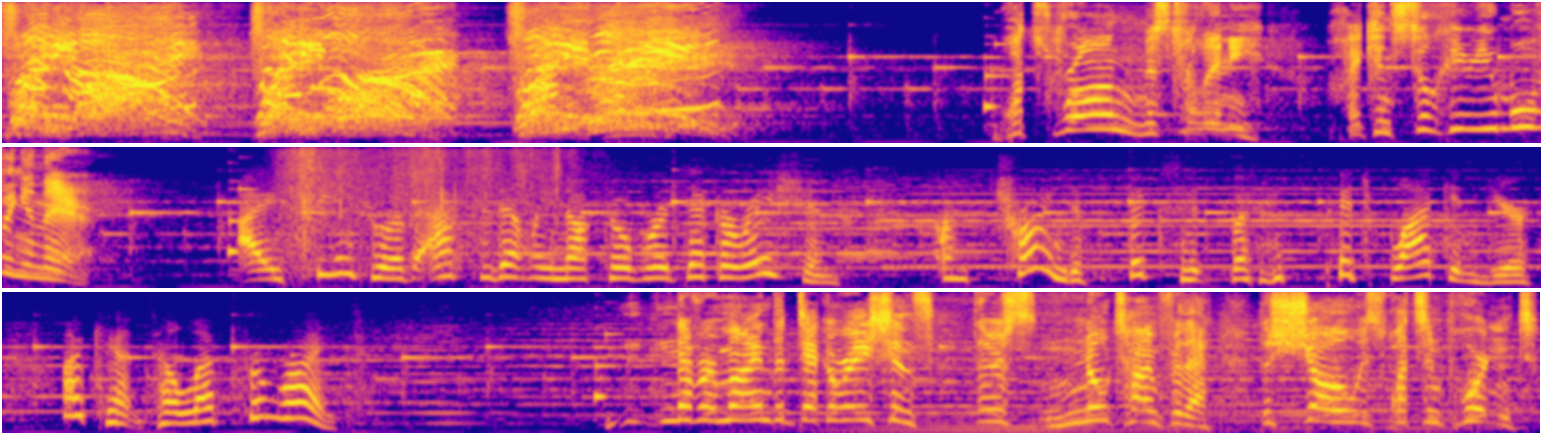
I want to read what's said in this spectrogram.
25! 24! 23! What's wrong, Mr. Lyney? I can still hear you moving in there. I seem to have accidentally knocked over a decoration. I'm trying to fix it, but it's pitch black in here. I can't tell left from right. Never mind the decorations. There's no time for that. The show is what's important.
